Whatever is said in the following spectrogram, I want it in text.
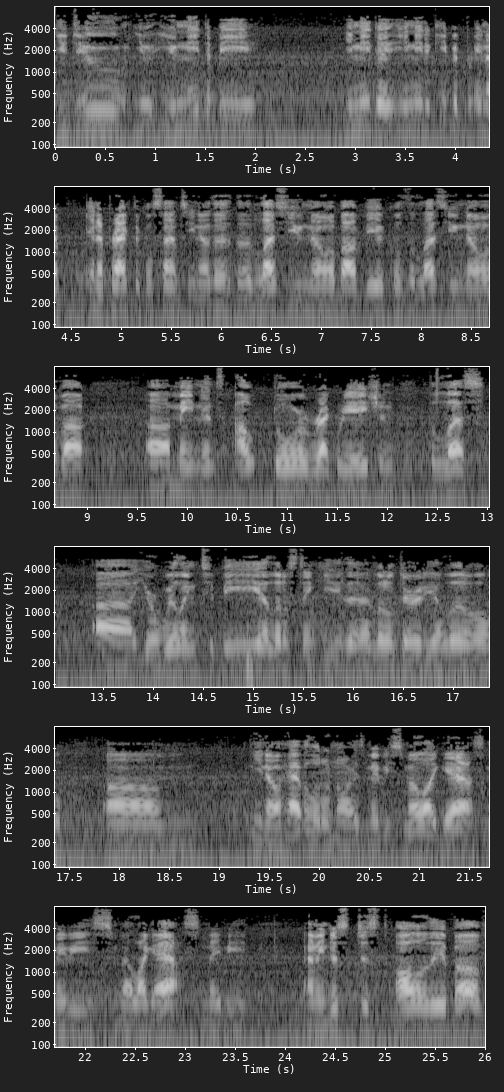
you do, you you need to be you need to you need to keep it in a in a practical sense. You know, the the less you know about vehicles, the less you know about uh, maintenance, outdoor recreation, the less uh, you're willing to be a little stinky, the little dirty, a little um, you know, have a little noise, maybe smell like gas, maybe smell like ass, maybe I mean just just all of the above.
